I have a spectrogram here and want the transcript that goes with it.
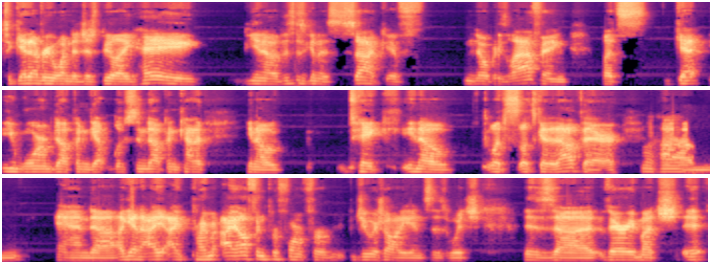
to get everyone to just be like, hey, you know, this is going to suck if nobody's laughing. Let's get you warmed up and get loosened up and kind of, you know, take, you know, let's let's get it out there. Mm-hmm. Um, and uh, again, I I, prim- I often perform for Jewish audiences, which is uh, very much it,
